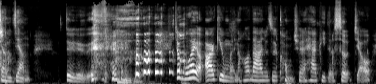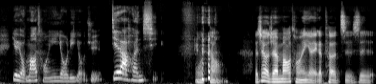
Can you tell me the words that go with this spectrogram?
这样这样，对对对，对，就不会有 argument，然后大家就是孔雀 happy 的社交，又有猫头鹰有理有据，皆大欢喜。我懂，而且我觉得猫头鹰有一个特质是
